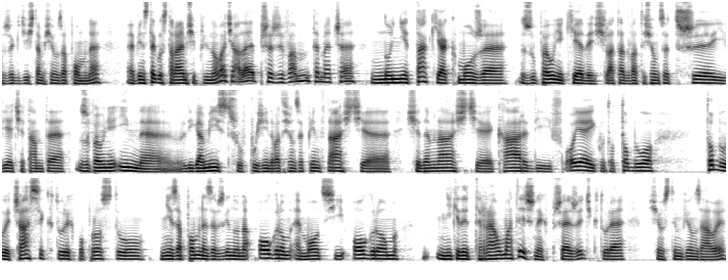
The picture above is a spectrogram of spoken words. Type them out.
że gdzieś tam się zapomnę. E, więc tego starałem się pilnować, ale przeżywam te mecze no nie tak jak może zupełnie kiedyś, lata 2003 i wiecie, tamte zupełnie inne. Liga Mistrzów, później 2015, 17, Cardiff. Ojejku, to to było to były czasy, których po prostu nie zapomnę ze względu na ogrom emocji, ogrom niekiedy traumatycznych przeżyć, które się z tym wiązały,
